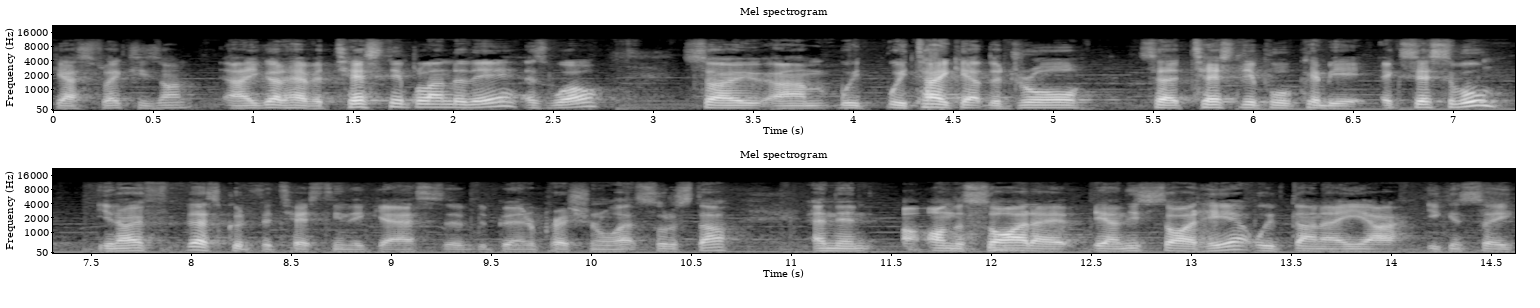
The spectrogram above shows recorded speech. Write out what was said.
gas flexis on. Uh, you've got to have a test nipple under there as well. So um, we, we take out the drawer so that test nipple can be accessible. You know, that's good for testing the gas, the, the burner pressure and all that sort of stuff. And then on the side, uh, down this side here, we've done a, uh, you can see,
